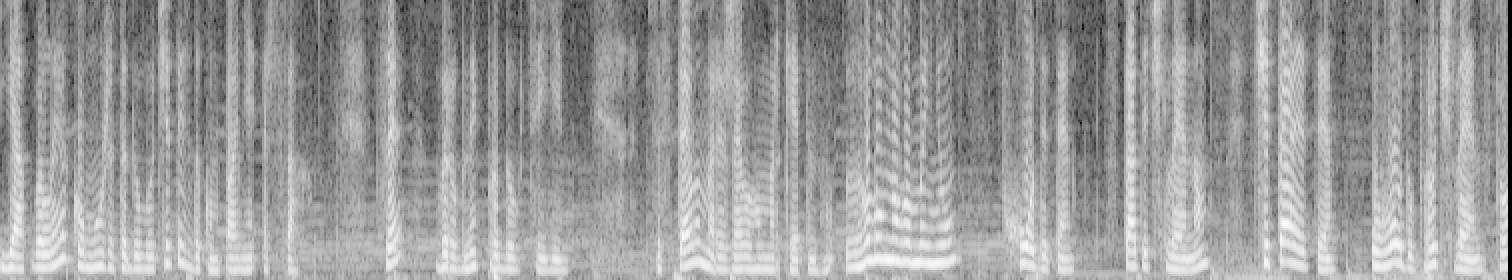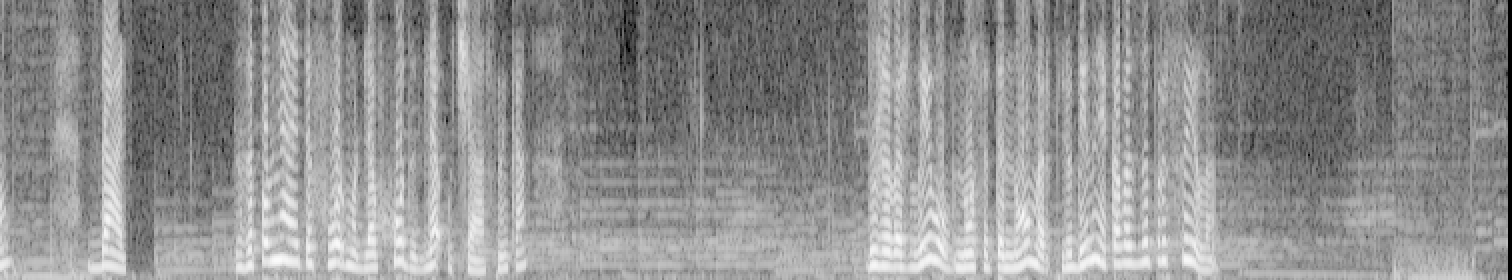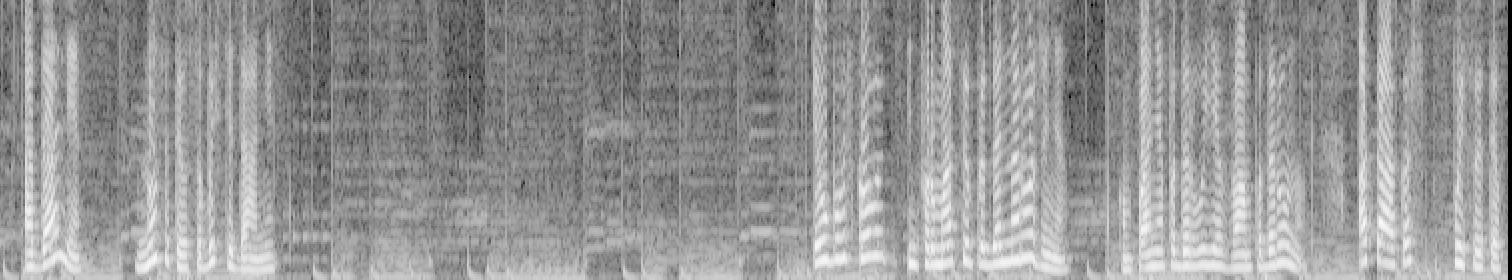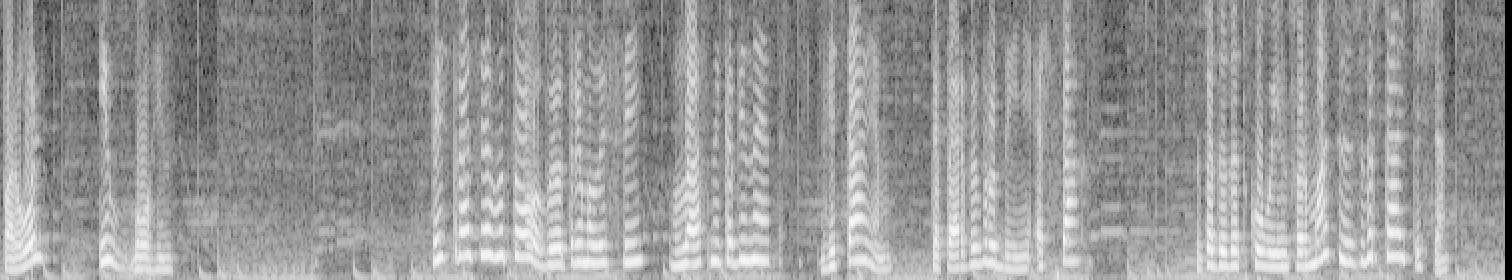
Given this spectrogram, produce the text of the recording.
Як ви легко можете долучитись до компанії Ерсах? Це виробник продукції, системи мережевого маркетингу. З головного меню входите стати членом, читаєте угоду про членство. Далі заповняєте форму для входу для учасника. Дуже важливо вносити номер людини, яка вас запросила. А далі вносите особисті дані. І обов'язково інформацію про день народження. Компанія подарує вам подарунок. А також вписуєте в пароль і в логін. Реєстрація готова. Ви отримали свій власний кабінет. Вітаємо! Тепер ви в родині Ерсах. За додатковою інформацією звертайтеся.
